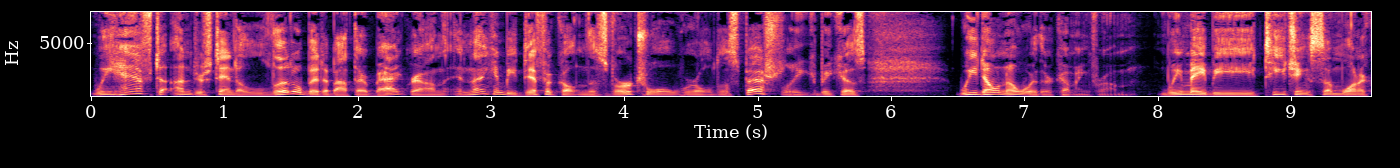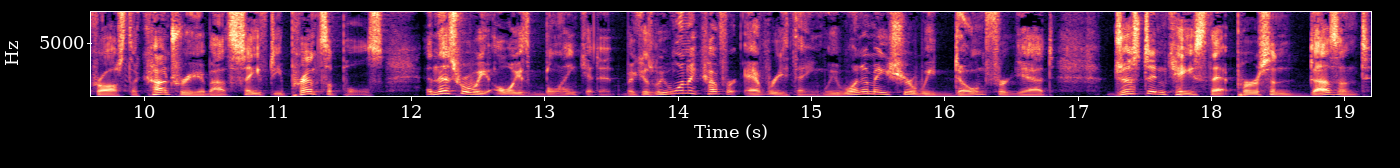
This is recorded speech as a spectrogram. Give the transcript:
We have to understand a little bit about their background, and that can be difficult in this virtual world, especially because we don't know where they're coming from. We may be teaching someone across the country about safety principles, and that's where we always blanket it because we want to cover everything. We want to make sure we don't forget, just in case that person doesn't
